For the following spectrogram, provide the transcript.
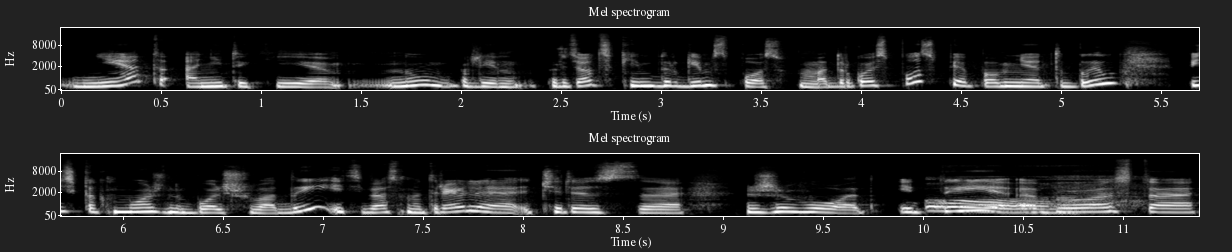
нет, они такие, ну, блин, придется каким-то другим способом. А другой способ, я помню, это был пить как можно больше воды, и тебя смотрели через э, живот. И ты э, просто,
